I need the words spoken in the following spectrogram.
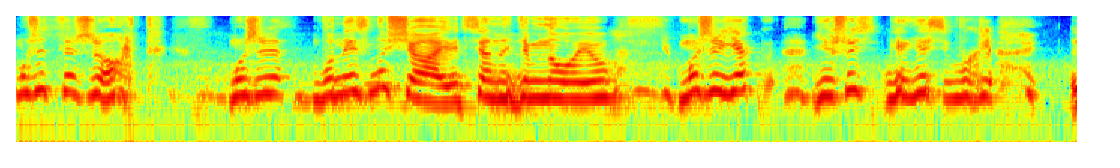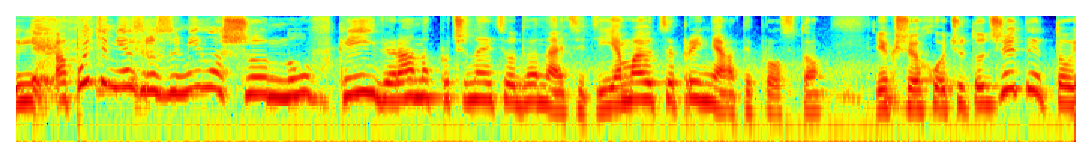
може це жарт. Може, вони знущаються наді мною. Може, як я щось я, я вигля... А потім я зрозуміла, що ну в Києві ранок починається о 12. Я маю це прийняти просто. Якщо я хочу тут жити, то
